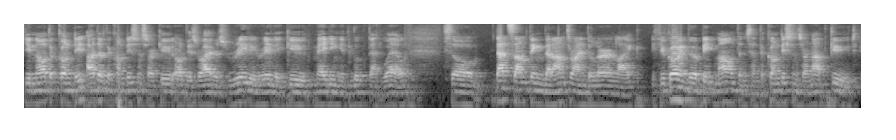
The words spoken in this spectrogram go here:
you know the condi- either the conditions are good or this rider is really really good making it look that well so that's something that i'm trying to learn like if you go into a big mountains and the conditions are not good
